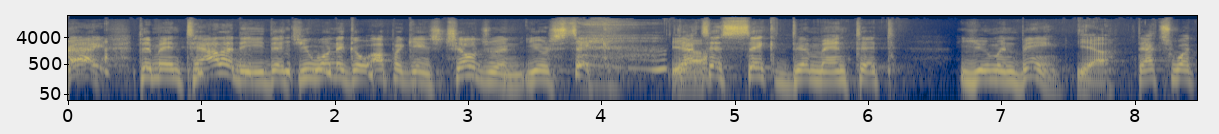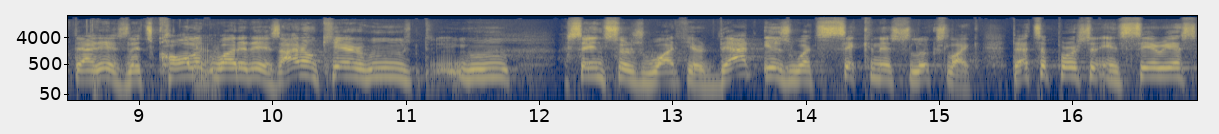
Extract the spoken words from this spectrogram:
that. right. The mentality that you want to go up against children, you're sick. Yeah. That's a sick, demented human being. Yeah. That's what that is. Let's call it what it is. I don't care who, who censors what here. That is what sickness looks like. That's a person in serious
